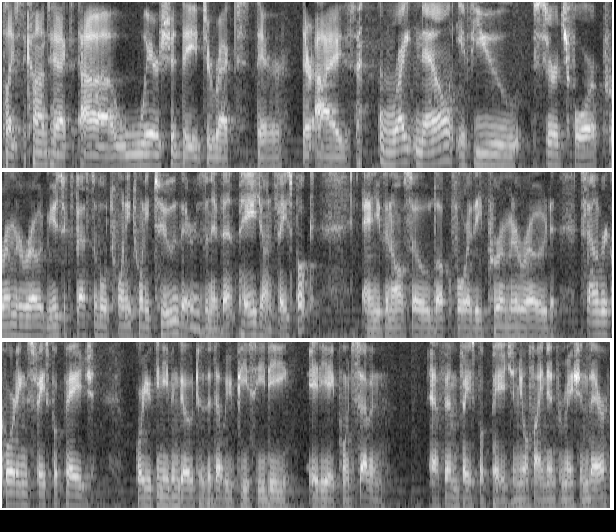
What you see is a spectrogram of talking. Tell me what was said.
place to contact, uh, where should they direct their their eyes? Right now, if you search for Perimeter Road Music Festival 2022, there is an event page on Facebook. And you can also look for the Perimeter Road Sound Recordings Facebook page, or you can even go to the WPCD 88.7 FM Facebook page and you'll find information there.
